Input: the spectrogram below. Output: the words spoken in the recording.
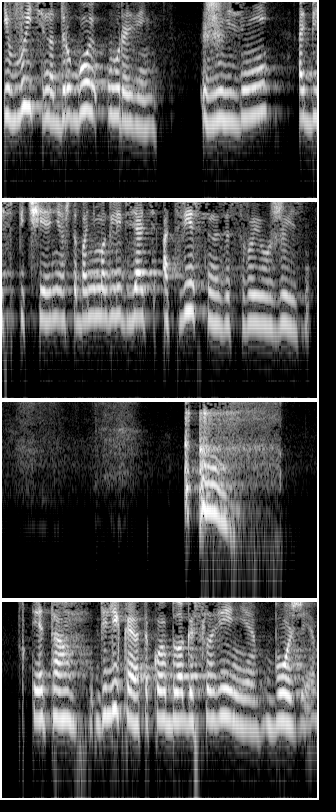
и выйти на другой уровень жизни, обеспечения, чтобы они могли взять ответственность за свою жизнь. Это великое такое благословение Божье.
